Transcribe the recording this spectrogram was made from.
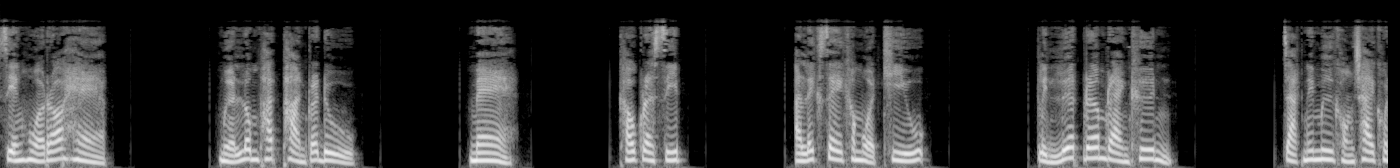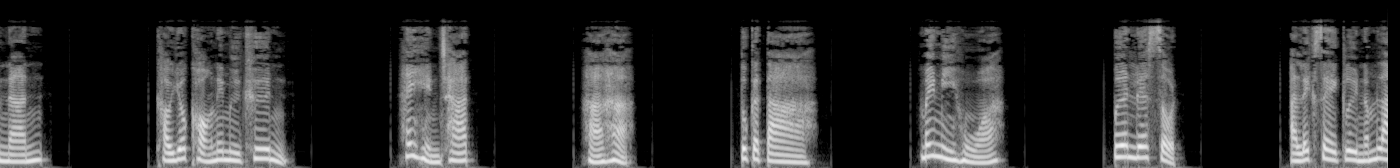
เสียงหัวเราะแหบ เหมือนลมพัดผ่านกระดูก แม่ เขากระซิบ อเล็กเซย์ขมวดคิ้ว กลิ่นเลือดเริ่มแรงขึ้น จากในมือของชายคนนั้น เขายกของในมือขึ้น ให้เห็นชัด หาหะตุ๊กตา ไม่มีหัว เปื้อนเลือดสด อเล็กเซย์กลืนน้ำล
